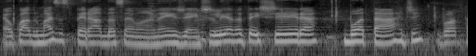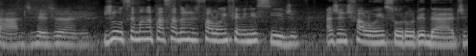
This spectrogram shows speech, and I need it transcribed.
É o quadro mais esperado da semana, hein, gente? Juliana Teixeira, boa tarde. Boa tarde, Rejane. Ju, semana passada a gente falou em feminicídio, a gente falou em sororidade.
